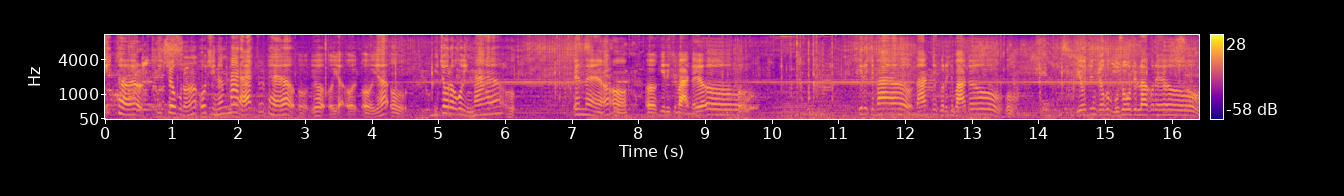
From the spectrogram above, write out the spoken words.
이털 이쪽으로는 오지는 말아주세요 어여 어야 어 어야 어 이쪽으로 오고 있나요 어 됐네요 어 어 기르지 마세요 기르지 마요 나한테 그러지 어. 요즘 조금 무서워질라 그래요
